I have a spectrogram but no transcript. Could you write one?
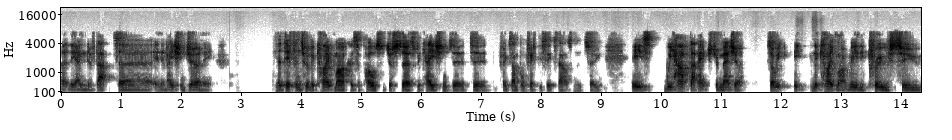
at the end of that uh, innovation journey. The difference with a kite mark as opposed to just certification to, to for example, 56002 is we have that extra measure. So it, it, the kite mark really proves to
